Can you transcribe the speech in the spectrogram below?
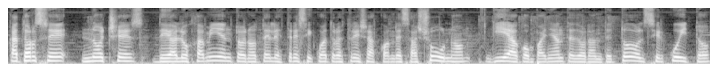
14 noches de alojamiento en hoteles 3 y 4 estrellas con desayuno, guía acompañante durante todo el circuito,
